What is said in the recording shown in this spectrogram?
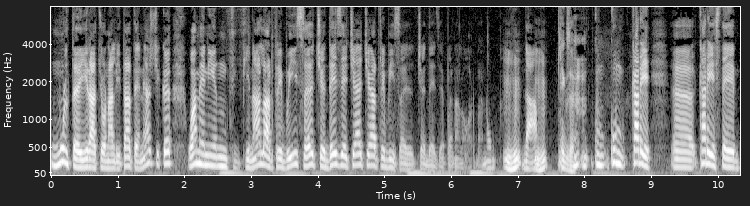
multă iraționalitate în ea și că oamenii în final ar trebui să cedeze ceea ce ar trebui să cedeze până la urmă, nu? Uh-huh, da? Uh-huh, exact. Cum, cum, care, uh, care este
